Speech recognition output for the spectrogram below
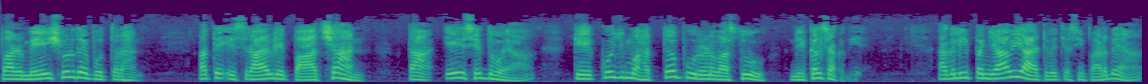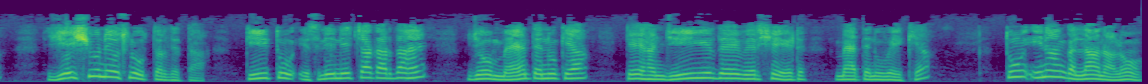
ਪਰਮੇਸ਼ਵਰ ਦੇ ਪੁੱਤਰ ਹਨ ਅਤੇ ਇਸਰਾਇਲ ਦੇ ਪਾਤਸ਼ਾਹ ਹਨ, ਤਾਂ ਇਹ ਸਿੱਧ ਹੋਇਆ ਕਿ ਕੁਝ ਮਹੱਤਵਪੂਰਨ ਵਸਤੂ ਨਿਕਲ ਸਕਦੀ ਹੈ। ਅਗਲੀ 50ਵੀਂ ਆਇਤ ਵਿੱਚ ਅਸੀਂ ਪੜ੍ਹਦੇ ਹਾਂ, ਯੀਸ਼ੂ ਨੇ ਉਸ ਨੂੰ ਉੱਤਰ ਦਿੱਤਾ, ਕੀ ਤੂੰ ਇਸ ਲਈ ਨੇਚਾ ਕਰਦਾ ਹੈ? ਜੋ ਮੈਂ ਤੈਨੂੰ ਕਿਹਾ ਕਿ ਹੰਜੀਰ ਦੇ ਵਿਰਸ਼ੇਟ ਮੈਂ ਤੈਨੂੰ ਵੇਖਿਆ। ਤੂੰ ਇਹਨਾਂ ਗੱਲਾਂ ਨਾਲੋਂ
